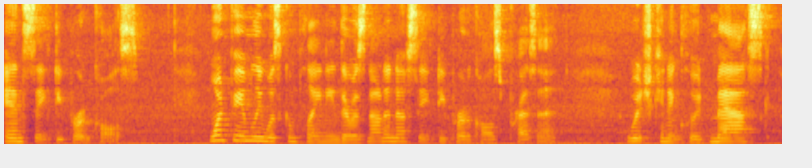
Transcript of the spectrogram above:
and safety protocols. One family was complaining there was not enough safety protocols present, which can include masks,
